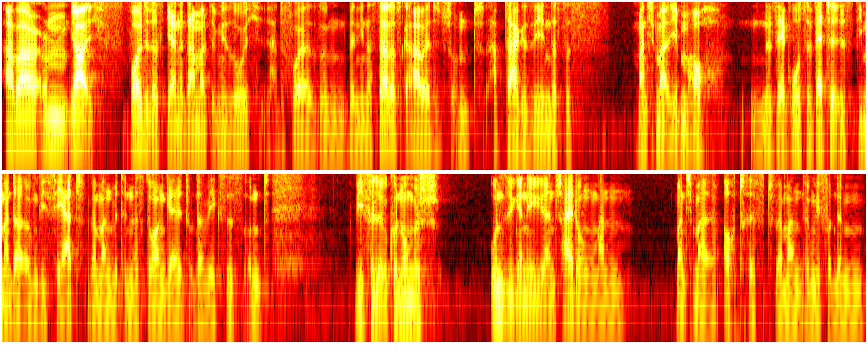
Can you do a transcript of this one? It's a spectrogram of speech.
Aber ähm, ja, ich wollte das gerne damals irgendwie so. Ich hatte vorher so in Berliner Startups gearbeitet und habe da gesehen, dass das manchmal eben auch eine sehr große Wette ist, die man da irgendwie fährt, wenn man mit Investorengeld unterwegs ist und wie viele ökonomisch unsinnige Entscheidungen man manchmal auch trifft, wenn man irgendwie von dem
